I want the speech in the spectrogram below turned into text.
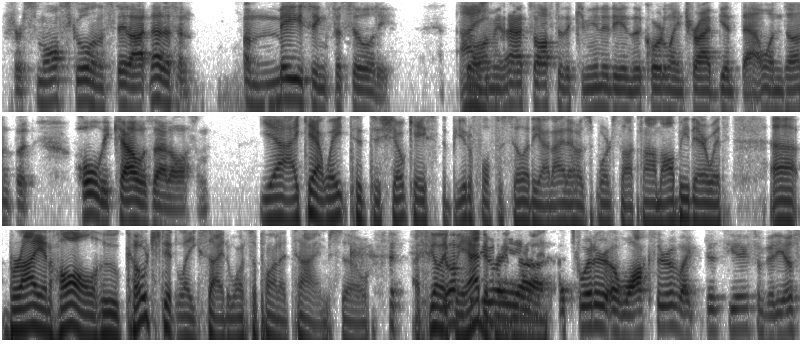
for a small school in the state, that is an amazing facility. So I, I mean, that's off to the community and the Coeur d'Alene tribe getting that one done. But holy cow, is that awesome! Yeah, I can't wait to to showcase the beautiful facility on idahosports.com. I'll be there with uh, Brian Hall, who coached at Lakeside once upon a time. So I feel like we had to, a, uh, a Twitter a walkthrough like this. You some videos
